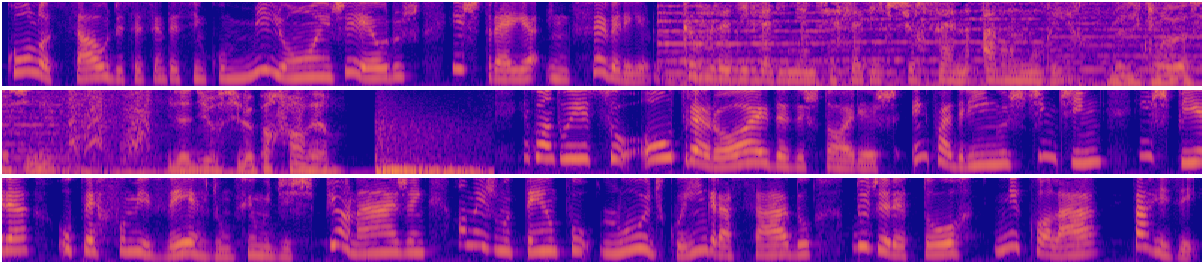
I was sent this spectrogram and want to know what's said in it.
colossal de 65 milhões de euros, estreia em fevereiro. Que vous a dit Vladimir Mstislevich sur scène avant de mourir? Il a dit qu'on l'avait assassiné. Il a dit aussi le parfum vert. Enquanto isso, outro herói das histórias em quadrinhos, Tintin, inspira o perfume verde, um filme de espionagem, ao mesmo tempo lúdico e engraçado, do diretor Nicolas Pariser.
